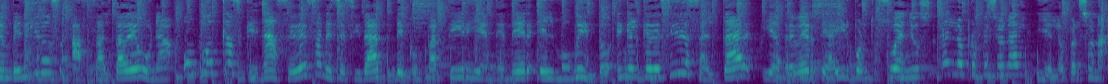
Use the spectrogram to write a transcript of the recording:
Bienvenidos a Salta de Una, un podcast que nace de esa necesidad de compartir y entender el momento en el que decides saltar y atreverte a ir por tus sueños en lo profesional y en lo personal.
